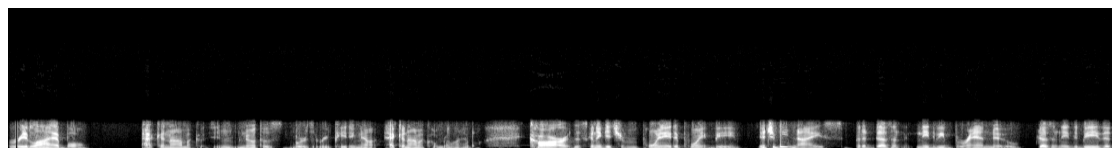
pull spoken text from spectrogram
reliable economical. You know those words are repeating now. Economical reliable car that's going to get you from point A to point B. It should be nice, but it doesn't need to be brand new. Doesn't need to be the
